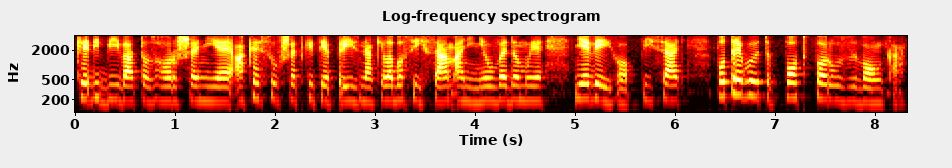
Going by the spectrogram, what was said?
kedy býva to zhoršenie, aké sú všetky tie príznaky, lebo si ich sám ani neuvedomuje, nevie ich opísať. Potrebujú to podporu zvonka.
